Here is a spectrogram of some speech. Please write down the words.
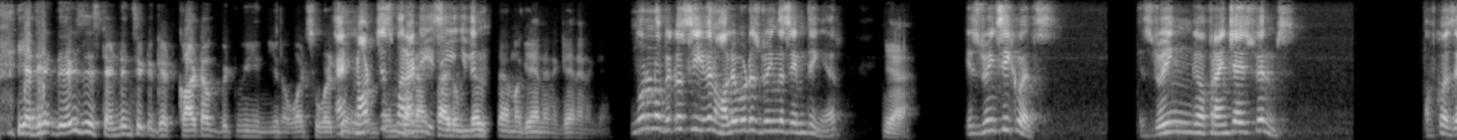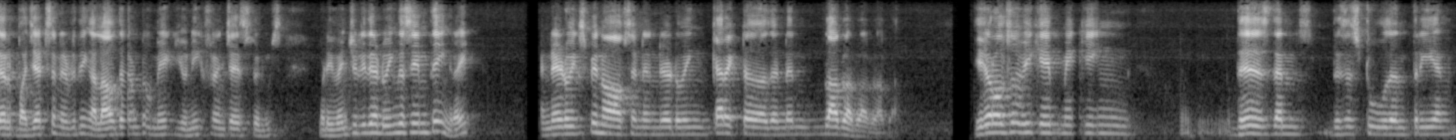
yeah there, there is this tendency to get caught up between you know what's working and not just marathi try to even, them again and again and again no, no, no. Because see, even Hollywood is doing the same thing here. Yeah. It's doing sequels It's doing uh, franchise films. Of course, their budgets and everything allow them to make unique franchise films, but eventually they're doing the same thing, right? And they're doing spin-offs, and then they're doing characters, and then blah blah blah blah blah. Here also we keep making this, then this is two, then three, and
